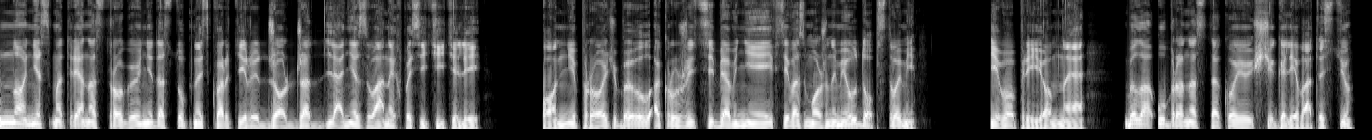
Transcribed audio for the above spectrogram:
Но, несмотря на строгую недоступность квартиры Джорджа для незваных посетителей, он не прочь был окружить себя в ней всевозможными удобствами. Его приемная была убрана с такой щеголеватостью,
